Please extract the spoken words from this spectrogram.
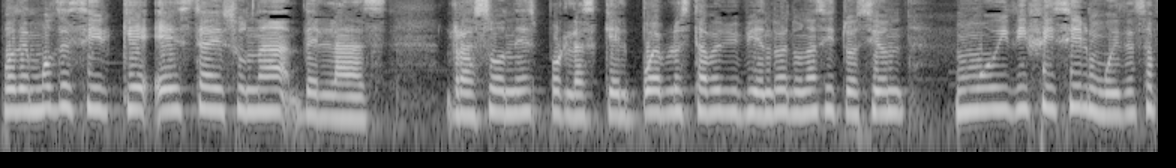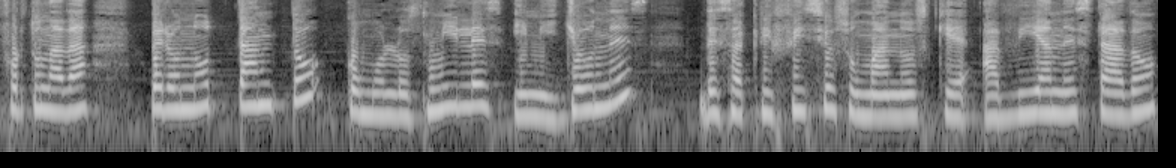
podemos decir que esta es una de las razones por las que el pueblo estaba viviendo en una situación muy difícil, muy desafortunada, pero no tanto como los miles y millones de sacrificios humanos que habían estado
